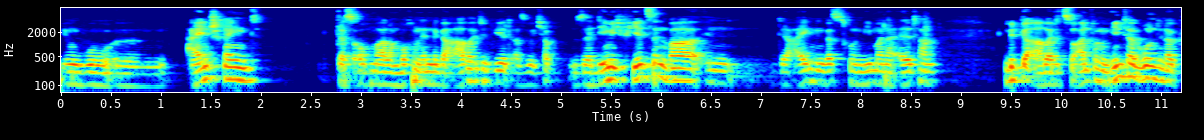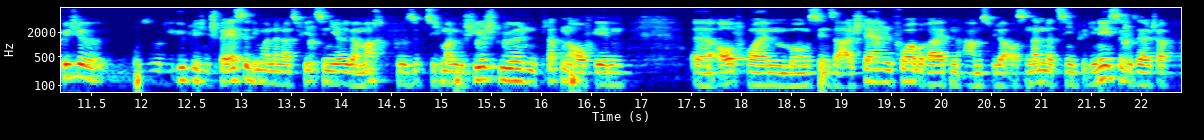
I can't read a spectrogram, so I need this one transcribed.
irgendwo äh, einschränkt, dass auch mal am Wochenende gearbeitet wird. Also ich habe, seitdem ich 14 war, in der eigenen Gastronomie meiner Eltern mitgearbeitet. Zu Anfang im Hintergrund in der Küche, so die üblichen Späße, die man dann als 14-Jähriger macht, für 70 Mann Geschirr spülen, Platten aufgeben, äh, aufräumen, morgens den Saal stellen, vorbereiten, abends wieder auseinanderziehen für die nächste Gesellschaft.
